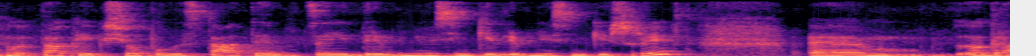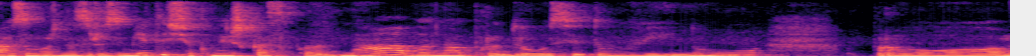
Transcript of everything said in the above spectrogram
так, якщо полистати в цей дрібнюсінький дрібнюсінький шрифт. Ем, одразу можна зрозуміти, що книжка складна, вона про Другу світову війну, про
